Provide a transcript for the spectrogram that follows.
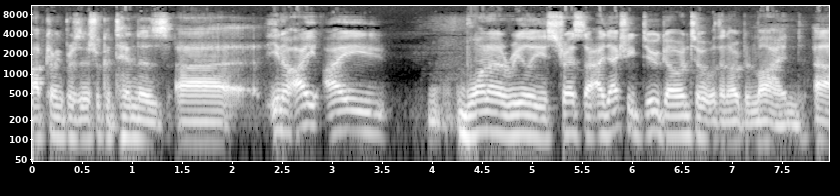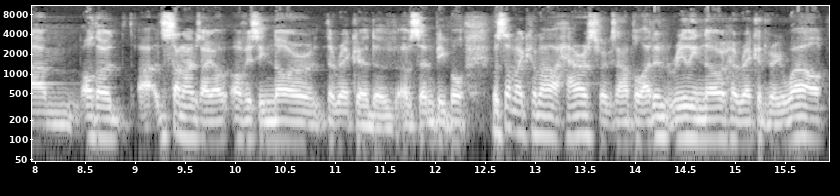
upcoming presidential contenders, uh, you know, I I want to really stress that I actually do go into it with an open mind. Um, although uh, sometimes I obviously know the record of, of certain people. With someone like Kamala Harris, for example, I didn't really know her record very well,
